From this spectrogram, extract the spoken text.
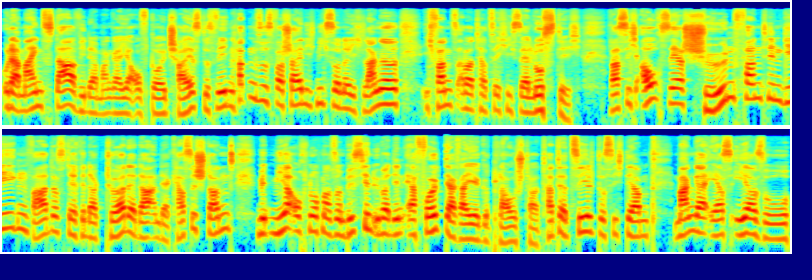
Oder Mein Star, wie der Manga ja auf Deutsch heißt. Deswegen hatten sie es wahrscheinlich nicht sonderlich lange. Ich fand es aber tatsächlich sehr lustig. Was ich auch sehr schön fand hingegen, war, dass der Redakteur, der da an der Kasse stand, mit mir auch noch mal so ein bisschen über den Erfolg der Reihe geplauscht hat. Hat erzählt, dass sich der Manga erst eher so,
